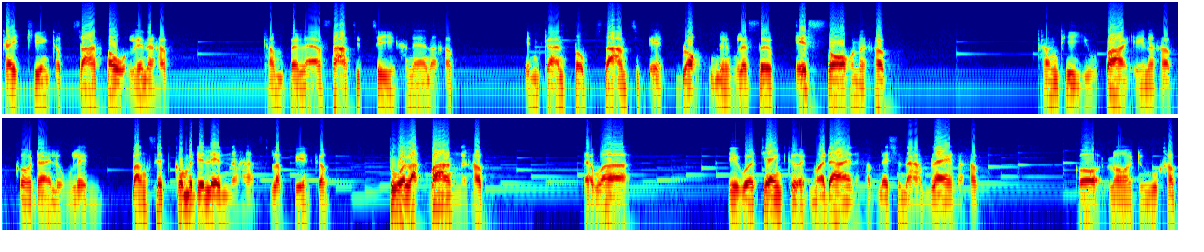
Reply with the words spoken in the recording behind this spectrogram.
ใกล้เคียงกับซาโตะเลยนะครับทำไปแล้ว 34 คะแนนนะครับ เป็นการตบ 31 บล็อก 1 และเสิร์ฟ S2 นะครับ ทั้งที่อยู่ฝ้าเองนะครับ ก็ได้ลงเล่นบางเซตก็ไม่ได้เล่นนะฮะสลับเปลี่ยนกับตัวหลักบ้างนะครับ แต่ว่าเรียกว่าแจ้งเกิดมาได้นะครับในสนามแรกนะครับ ก็รอดูครับ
